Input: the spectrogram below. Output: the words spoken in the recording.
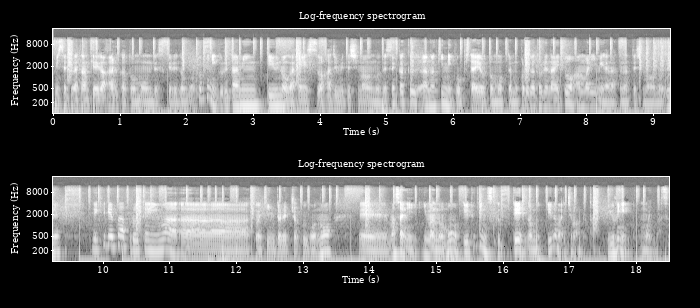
密接な関係があるかと思うんですけれども特にグルタミンっていうのが変質を始めてしまうのでせっかくあの筋肉を鍛えようと思ってもこれが取れないとあんまり意味がなくなってしまうのでできればプロテインはあその筋トレ直後の、えー、まさに今飲もうっていう時に作って飲むっていうのが一番だというふうに思います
